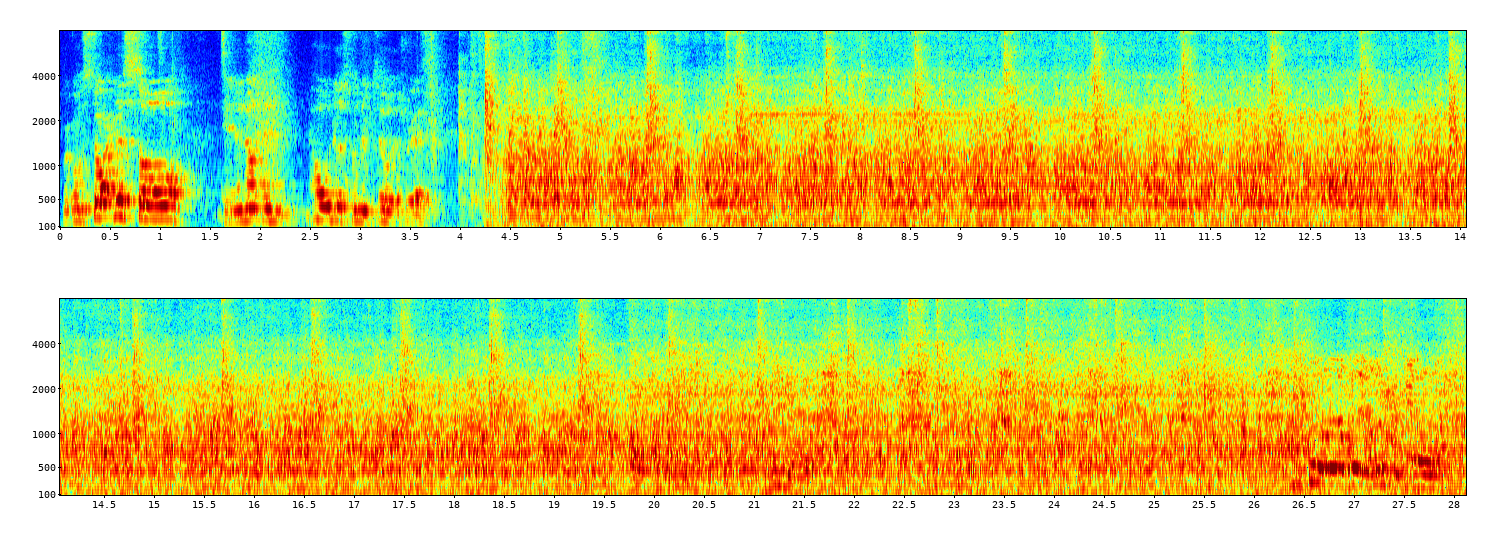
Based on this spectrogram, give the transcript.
We're gonna start this saw and then I'm gonna hold this one until it's ready. Here we go. You Put a little bit of lubricant on it.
